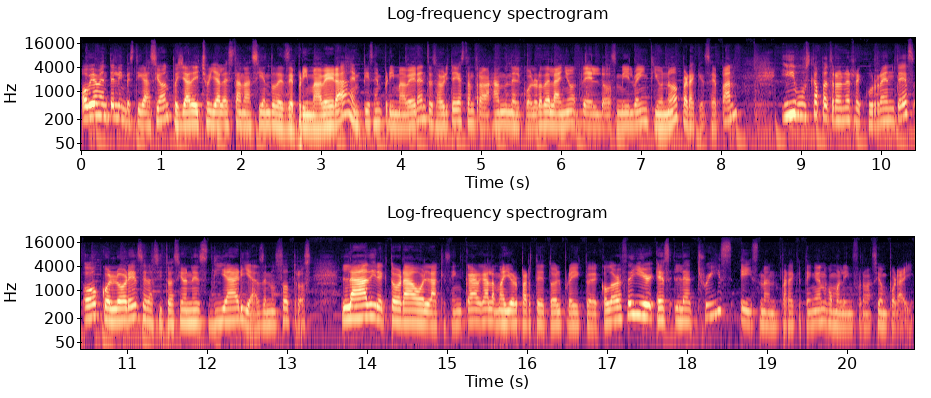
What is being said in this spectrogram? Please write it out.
Obviamente la investigación, pues ya de hecho ya la están haciendo desde primavera, empieza en primavera, entonces ahorita ya están trabajando en el color del año del 2021, para que sepan, y busca patrones recurrentes o colores de las situaciones diarias de nosotros. La directora o la que se encarga la mayor parte de todo el proyecto de Color of the Year es Latrice Aceman, para que tengan como la información por ahí.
